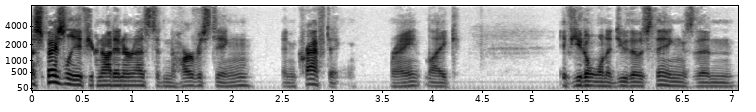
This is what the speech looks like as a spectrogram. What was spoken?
Especially if you're not interested in harvesting and crafting, right? Like if you don't want to do those things, then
